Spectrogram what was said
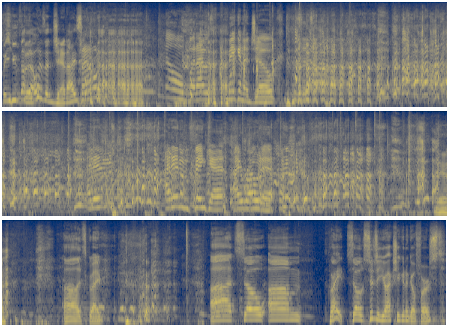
But you thought that was a Jedi sound? No, but I was making a joke. I didn't. I didn't think it. I wrote it. Yeah. Oh, that's great. uh, so, um, great. So, Susie, you're actually going to go first.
